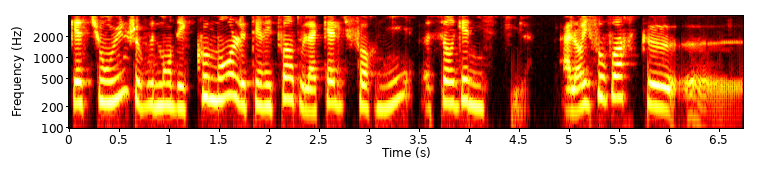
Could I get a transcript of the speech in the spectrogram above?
Question 1, je vous demandais comment le territoire de la Californie s'organise-t-il? Alors il faut voir que euh,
